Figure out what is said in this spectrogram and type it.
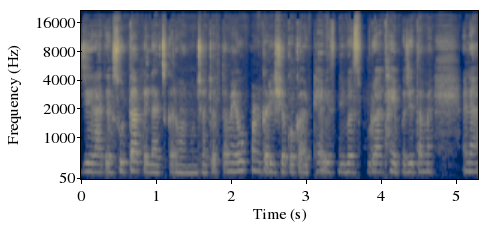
જે રાતે સૂતા પહેલાં જ કરવાનું છે. તો તમે એવું પણ કરી શકો કે અઠ્યાવીસ દિવસ પૂરા થાય, પછી તમે એના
